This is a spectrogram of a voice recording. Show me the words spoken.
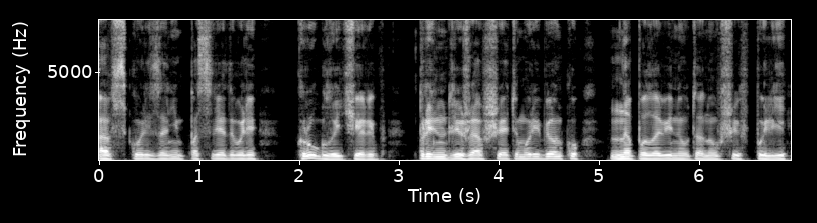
а вскоре за ним последовали круглый череп — принадлежавший этому ребенку, наполовину утонувший в пыли.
